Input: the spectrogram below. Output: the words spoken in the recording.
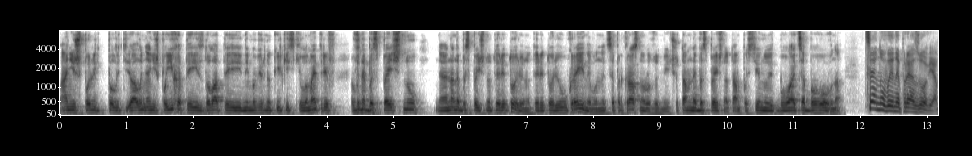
аніж, полі, полеті, аніж поїхати і здолати неймовірну кількість кілометрів в небезпечну на небезпечну територію, на територію України. Вони це прекрасно розуміють, що там небезпечно, там постійно відбувається бавовна. Це новини при Азов'я.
